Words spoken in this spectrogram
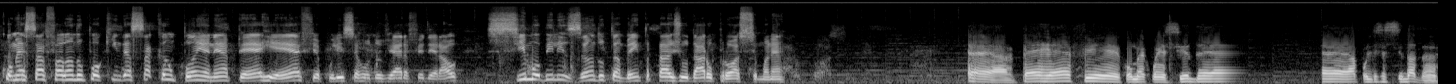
começar falando um pouquinho dessa campanha, né? A PRF, a Polícia Rodoviária Federal, se mobilizando também para ajudar o próximo, né? É, a PRF, como é conhecida, é, é a Polícia Cidadã.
